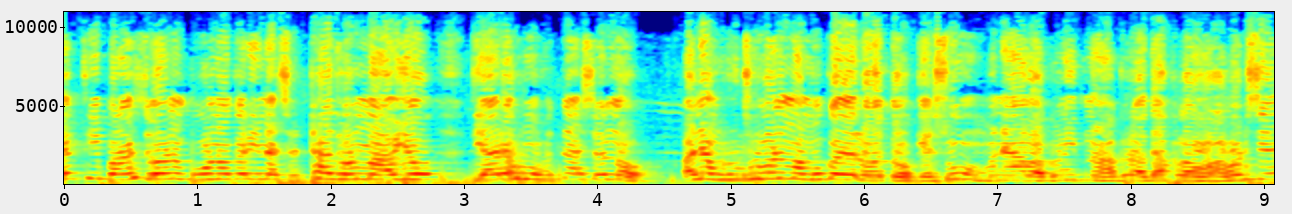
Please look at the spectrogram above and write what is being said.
એકથી પાંચ ધોરણ પૂર્ણ કરીને છઠ્ઠા ધોરણમાં આવ્યો, ત્યારે હું હતાશનો અને મૂંઝવણમાં મુકાયેલો હતો કે શું મને આવા ગણિતના અઘરા દાખલાઓ આવડશે?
